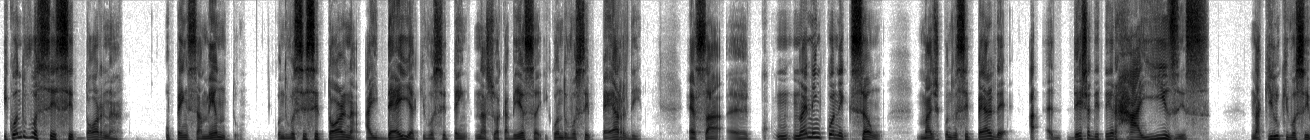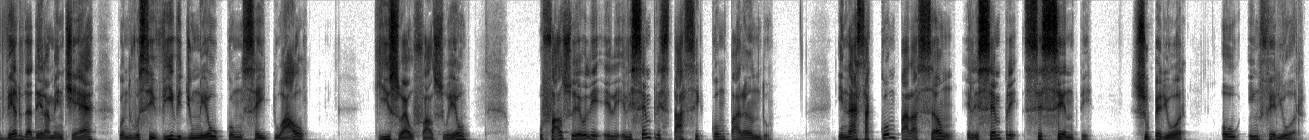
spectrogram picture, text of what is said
E quando você se torna o pensamento, quando você se torna a ideia que você tem na sua cabeça e quando você perde essa. eh, n- não é nem conexão, mas quando você perde, a- deixa de ter raízes naquilo que você verdadeiramente é, quando você vive de um eu conceitual, que isso é o falso eu, o falso eu, ele, ele, ele sempre está se comparando. E nessa comparação, ele sempre se sente superior ou inferior.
